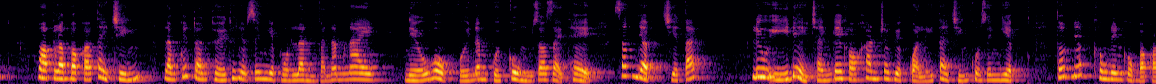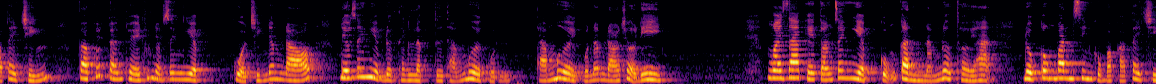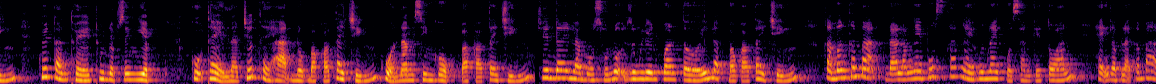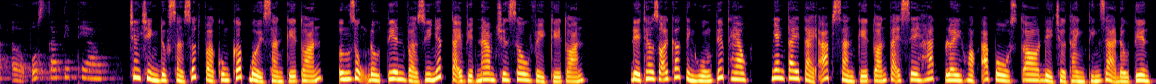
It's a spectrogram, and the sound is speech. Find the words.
hoặc lập báo cáo tài chính, làm quyết toán thuế thu nhập doanh nghiệp một lần vào năm nay nếu gộp với năm cuối cùng do giải thể, sắp nhập, chia tách. Lưu ý để tránh gây khó khăn cho việc quản lý tài chính của doanh nghiệp, tốt nhất không nên gộp báo cáo tài chính và quyết toán thuế thu nhập doanh nghiệp của chính năm đó. Nếu doanh nghiệp được thành lập từ tháng 10 của tháng 10 của năm đó trở đi. Ngoài ra, kế toán doanh nghiệp cũng cần nắm được thời hạn nộp công văn xin cục báo cáo tài chính, quyết toán thuế thu nhập doanh nghiệp, cụ thể là trước thời hạn nộp báo cáo tài chính của năm xin gộp báo cáo tài chính. Trên đây là một số nội dung liên quan tới lập báo cáo tài chính. Cảm ơn các bạn đã lắng nghe postcard ngày hôm nay của sàn kế toán. Hẹn gặp lại các bạn ở postcard tiếp theo. Chương trình được sản xuất và cung cấp bởi sàn kế toán, ứng dụng đầu tiên và duy nhất tại Việt Nam chuyên sâu về kế toán. Để theo dõi các tình huống tiếp theo, nhanh tay tải app sàn kế toán tại CH Play hoặc Apple Store để trở thành thính giả đầu tiên.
